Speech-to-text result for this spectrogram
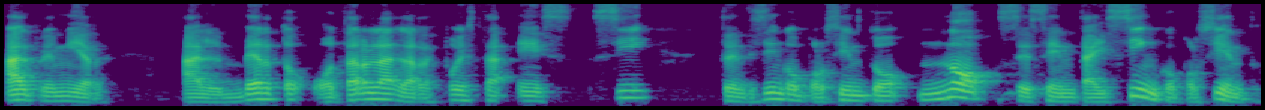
al premier Alberto Otárola? La respuesta es sí, 35%, no 65%.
